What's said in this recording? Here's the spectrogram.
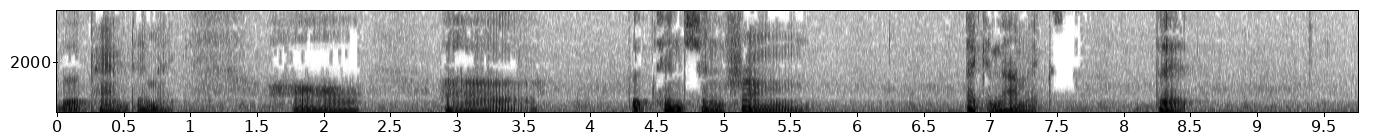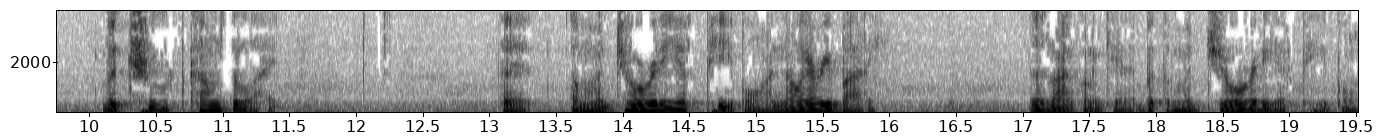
the pandemic, all uh, the tension from economics that the truth comes to light that a majority of people, I know everybody is not going to get it, but the majority of people,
